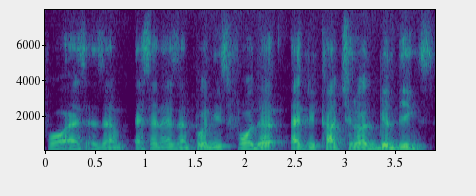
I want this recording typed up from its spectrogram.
For as, as, as an example is for the agricultural buildings.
